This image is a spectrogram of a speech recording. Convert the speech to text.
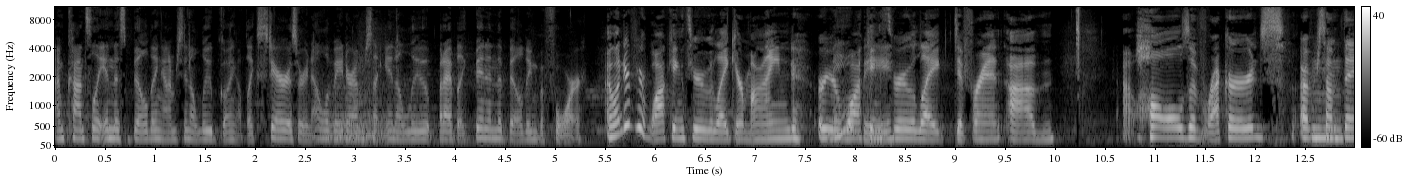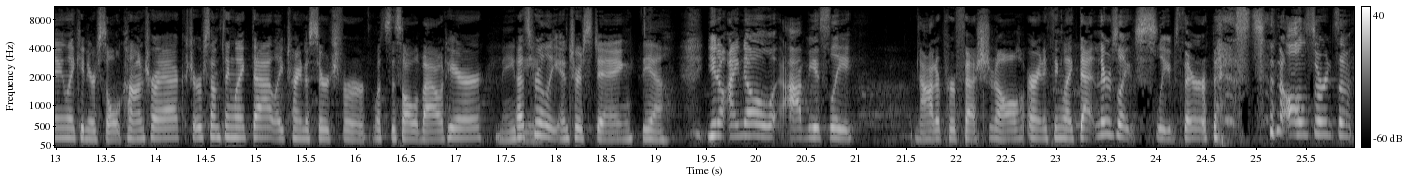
I'm constantly in this building, and I'm just in a loop going up like stairs or an elevator. I'm just like in a loop, but I've like been in the building before. I wonder if you're walking through like your mind or you're walking through like different um, uh, halls of records of Mm-hmm. something like in your soul contract or something like that, like trying to search for what's this all about here. Maybe. That's really interesting. Yeah. You know, I know obviously not a professional or anything like that. And there's like sleep therapists and all sorts of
